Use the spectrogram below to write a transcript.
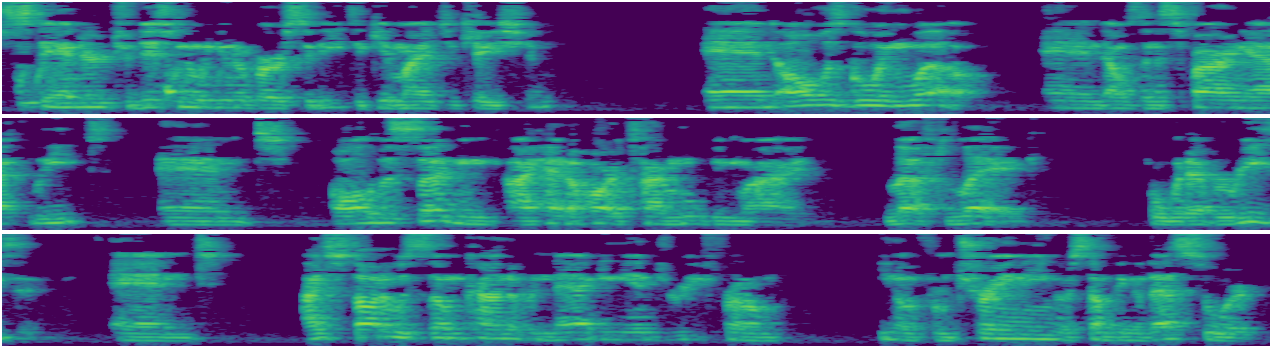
standard traditional university to get my education, and all was going well. And I was an aspiring athlete, and all of a sudden, I had a hard time moving my left leg for whatever reason, and I just thought it was some kind of a nagging injury from, you know, from training or something of that sort.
